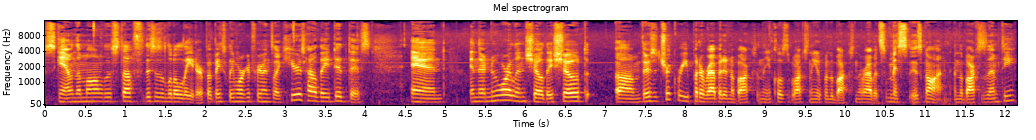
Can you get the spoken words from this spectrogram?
scam them all this stuff. This is a little later, but basically Morgan Freeman's like, here's how they did this, and in their New Orleans show, they showed um, there's a trick where you put a rabbit in a box and then you close the box and you open the box and the rabbit's miss is gone and the box is empty.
